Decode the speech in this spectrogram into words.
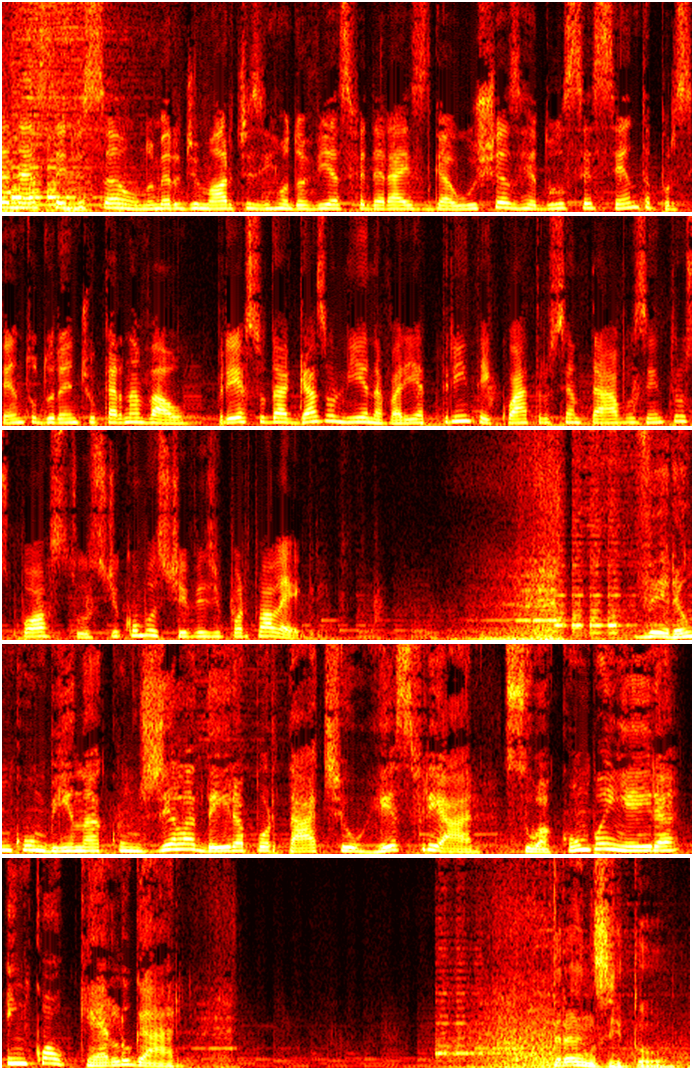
Ainda nesta edição, o número de mortes em rodovias federais gaúchas reduz 60% durante o carnaval. Preço da gasolina varia 34 centavos entre os postos de combustíveis de Porto Alegre. Verão combina com geladeira portátil resfriar, sua companheira em qualquer lugar. Trânsito.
